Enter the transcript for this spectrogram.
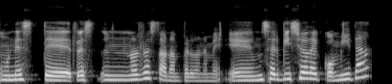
un este, no restaurante, perdóneme, eh, un servicio de comida,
